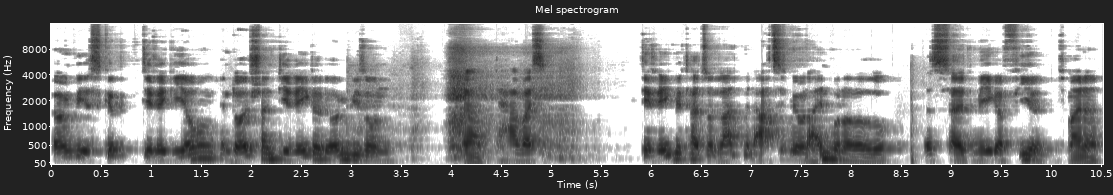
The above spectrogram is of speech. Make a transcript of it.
irgendwie, es gibt die Regierung in Deutschland, die regelt irgendwie so ein, ja, ja, weiß, die regelt halt so ein Land mit 80 Millionen Einwohnern oder so. Das ist halt mega viel. Ich meine,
